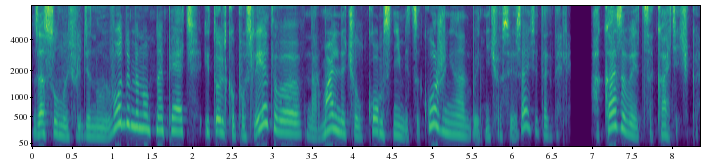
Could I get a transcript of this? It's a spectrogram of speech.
засунуть в ледяную воду минут на пять, и только после этого нормально чулком снимется кожа, не надо будет ничего связать и так далее. Оказывается, Катечка,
